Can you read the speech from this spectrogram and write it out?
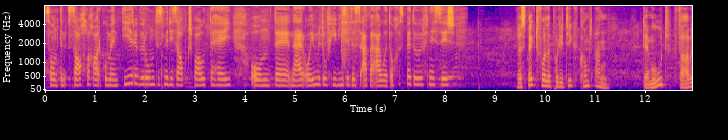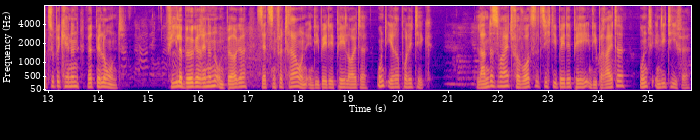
sondern sachlich argumentieren, warum dass wir uns abgespalten haben und äh, dann auch immer darauf hinweisen, dass eben auch doch ein Bedürfnis ist. Respektvolle Politik kommt an. Der Mut, Farbe zu bekennen, wird belohnt. Viele Bürgerinnen und Bürger setzen Vertrauen in die BDP-Leute und ihre Politik. Landesweit verwurzelt sich die BDP in die Breite und in die Tiefe.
